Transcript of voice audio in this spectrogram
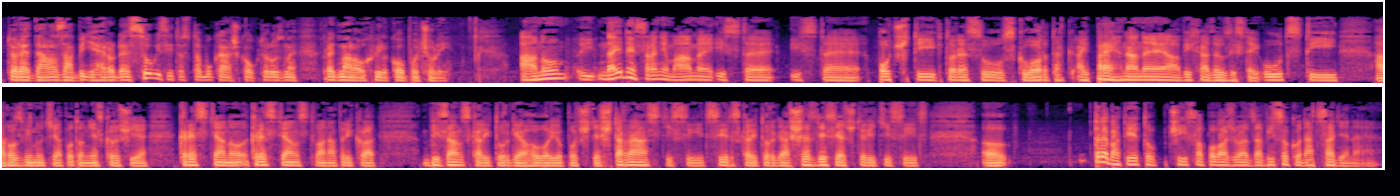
ktoré dal zabiť Herodes? Súvisí to s tou ukážkou, ktorú sme pred malou chvíľkou počuli. Áno, na jednej strane máme isté, isté počty, ktoré sú skôr tak aj prehnané a vychádzajú z istej úcty a rozvinutia potom neskôršie kresťanstva, napríklad byzantská liturgia hovorí o počte 14 tisíc, sírska liturgia 64 tisíc. E, treba tieto čísla považovať za vysoko nadsadené.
